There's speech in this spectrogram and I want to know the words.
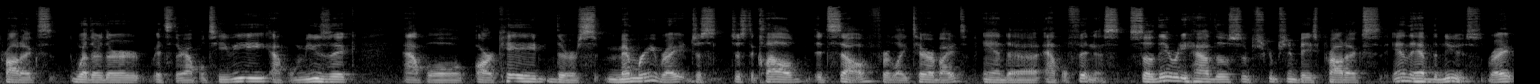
products, whether they're it's their Apple TV, Apple Music, Apple Arcade, there's memory, right? Just just the cloud itself for like terabytes, and uh, Apple Fitness. So they already have those subscription-based products, and they have the news, right?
